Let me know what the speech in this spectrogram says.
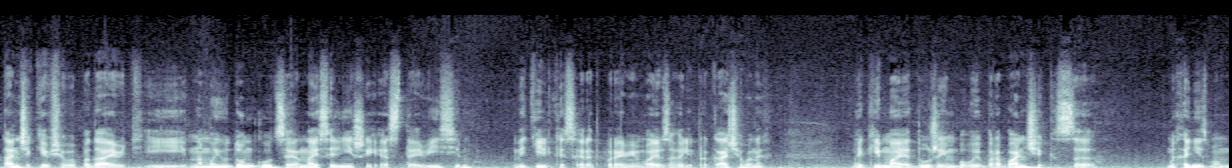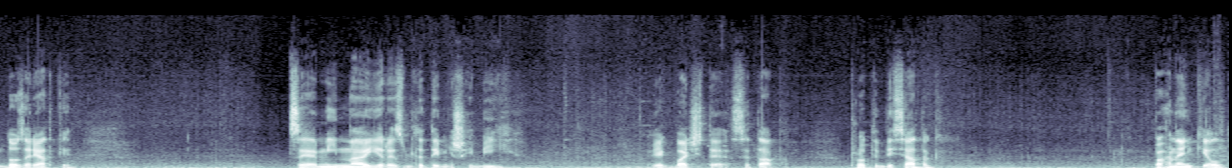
танчиків, що випадають. І, на мою думку, це найсильніший СТ-8, не тільки серед преміум, а й взагалі прокачуваних, який має дуже імбовий барабанчик з механізмом до зарядки. Це мій найрезультативніший бій. Як бачите, сетап проти десяток. Поганенький ЛТ.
